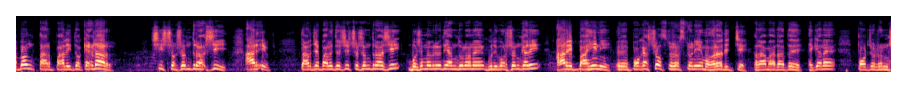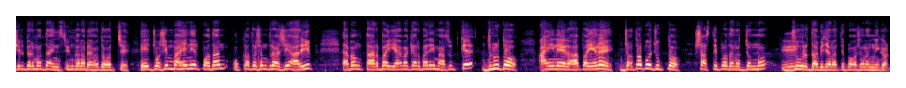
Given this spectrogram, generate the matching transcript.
এবং তার পালিত ক্যাডার শীর্ষ সন্ত্রাসী আরিফ। তার যে পালিত শীর্ষ সন্ত্রাসী বৈষম্য বিরোধী আন্দোলনে গুলিবর্ষণকারী আরিফ বাহিনী এ, প্রকাশ্য অস্ত্রশস্ত্র নিয়ে মহড়া দিচ্ছে রামাদাতে। এখানে পর্যটন শিল্পের মধ্যে আইন শৃঙ্খলা ব্যাহত হচ্ছে। এই জসিম বাহিনীর প্রধান কুখ্যাত সন্ত্রাসী আরিফ এবং তার ভাই ইয়াবা কারবারি মাসুদকে দ্রুত আইনের আওতায় এনে যথোপযুক্ত শাস্তি প্রদানের জন্য জোর দাবি জানাচ্ছে প্রশাসনের নিকট।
